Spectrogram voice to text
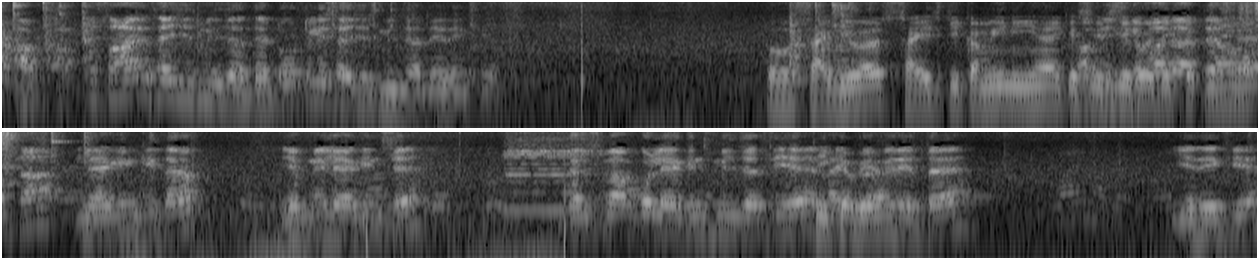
आप आपको सारे साइजेस मिल जाते हैं टोटली साइजेस मिल जाते हैं देखिए। तो साइज़ साइज़ की कमी नहीं है किसी चीज़ की कोई दिक्कत नहीं है। लेगिंग की तरफ़। ये अपनी लेगिंग से। गर्ल्स में आपको लेगिंग्स मिल जाती है ठीक है। रहता है। ये देखिए।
